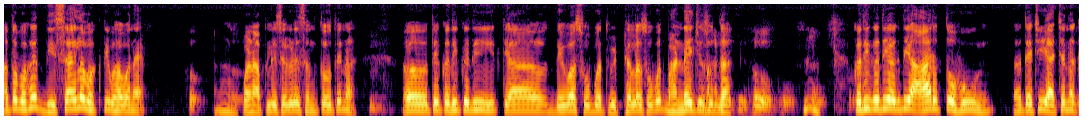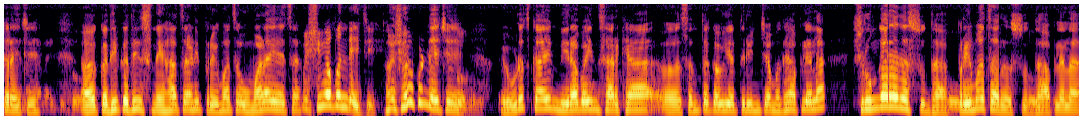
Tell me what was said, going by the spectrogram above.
आता बघा दिसायला भक्ती भावना आहे हो. हं, पण आपले सगळे संत होते ना हं. अ, ते कधी कधी त्या देवासोबत विठ्ठलासोबत भांडायचे सुद्धा भांडायचे. हो, हो, हम्म. हो, कधी कधी अगदी आर्त होऊन अ, त्याची याचना करायची, हो. कधी कधी स्नेहाचा आणि प्रेमाचा उमाळा यायचा मग शिव्या पण द्यायची हा, शिवाय पण द्यायचे हो, हो. एवढंच काय मीराबाईंसारख्या अ, संत कवयित्रींच्या मध्ये आपल्याला शृंगार रस सुद्धा हो. प्रेमाचा रस सुद्धा हो. आपल्याला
